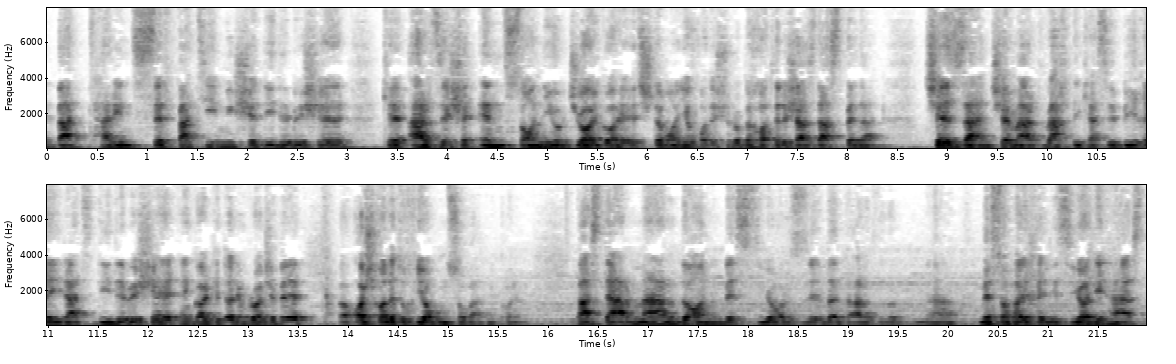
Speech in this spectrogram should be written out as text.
بدترین صفتی میشه دیده بشه که ارزش انسانی و جایگاه اجتماعی خودشون رو به خاطرش از دست بدن. چه زن چه مرد وقتی کسی بی غیرت دیده بشه انگار که داریم راجع به آشغال تو خیابون صحبت می‌کنیم. پس در مردان بسیار در مثال های خیلی زیادی هست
